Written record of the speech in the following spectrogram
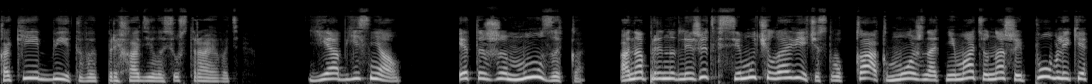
Какие битвы приходилось устраивать. Я объяснял, это же музыка, она принадлежит всему человечеству. Как можно отнимать у нашей публики...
